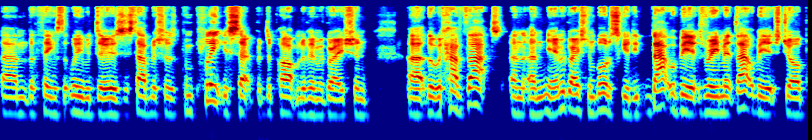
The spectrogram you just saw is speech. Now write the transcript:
um, the things that we would do is establish a completely separate Department of Immigration uh, that would have that and, and yeah, Immigration and Border Security. That would be its remit. That would be its job.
